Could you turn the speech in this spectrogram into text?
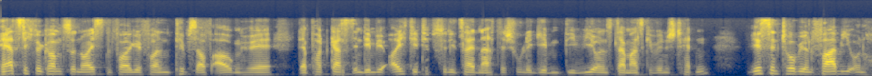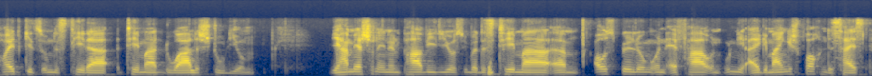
Herzlich willkommen zur neuesten Folge von Tipps auf Augenhöhe, der Podcast, in dem wir euch die Tipps für die Zeit nach der Schule geben, die wir uns damals gewünscht hätten. Wir sind Tobi und Fabi und heute geht es um das Thema duales Studium. Wir haben ja schon in ein paar Videos über das Thema ähm, Ausbildung und FH und Uni allgemein gesprochen. Das heißt,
